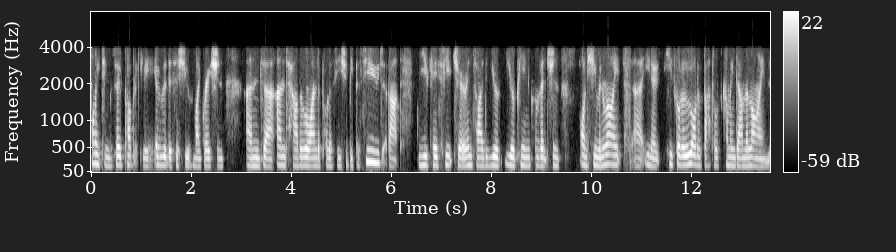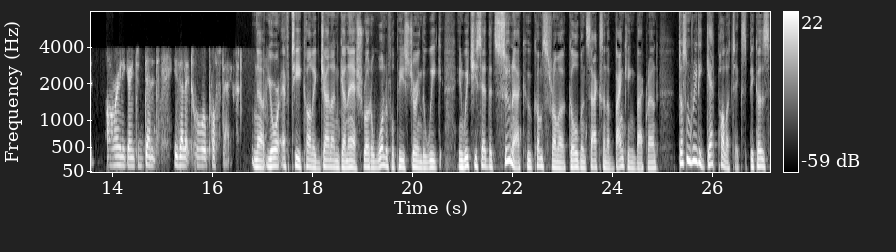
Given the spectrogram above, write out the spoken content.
fighting so publicly over this issue of migration and uh, and how the Rwanda policy should be pursued, about the UK's future inside the Euro- European Convention on Human Rights. Uh, you know, he's got a lot of battles coming down the line that are only going to dent his electoral prospects. Now, your FT colleague Janan Ganesh wrote a wonderful piece during the week in which he said that Sunak, who comes from a Goldman Sachs and a banking background, doesn't really get politics because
